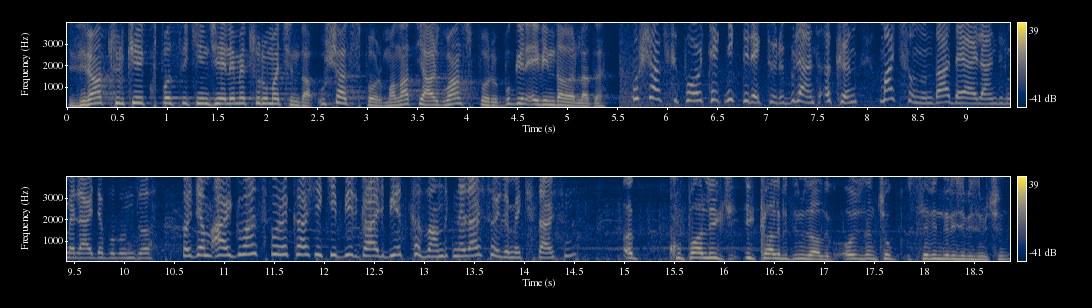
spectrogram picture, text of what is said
Ziraat Türkiye Kupası ikinci eleme turu maçında Uşak Spor Malatya Arguvan Spor'u bugün evinde ağırladı. Uşak Spor Teknik Direktörü Bülent Akın maç sonunda değerlendirmelerde bulundu. Hocam Ergüven Spor'a karşı 2-1 galibiyet kazandık. Neler söylemek istersiniz? Kupa Lig ilk galibiyetimizi aldık. O yüzden çok sevindirici bizim için.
